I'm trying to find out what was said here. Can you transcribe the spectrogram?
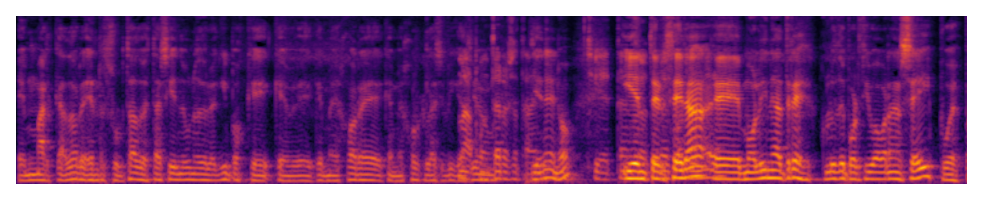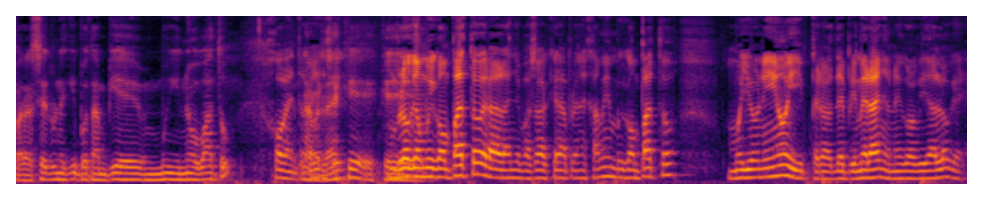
en marcador, en resultado, está siendo uno de los equipos que, que, mejor, que mejor clasificación tiene, ¿no? y en tercera, Molina 3, Club Deportivo Barán 6, pues para ser un equipo también muy novato, joven también. La verdad es, que, Un bloque muy compacto, era el año pasado que era Benjamín, muy compacto, muy unido, y pero de primer año no hay que olvidarlo que,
